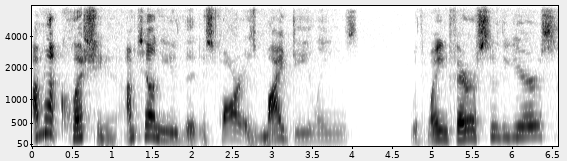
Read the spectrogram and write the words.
I'm not questioning it. I'm telling you that as far as my dealings with Wayne Farris through the years,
